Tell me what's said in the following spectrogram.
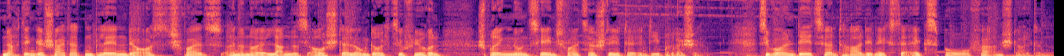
Nach den gescheiterten Plänen der Ostschweiz, eine neue Landesausstellung durchzuführen, springen nun zehn Schweizer Städte in die Bresche. Sie wollen dezentral die nächste Expo veranstalten.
